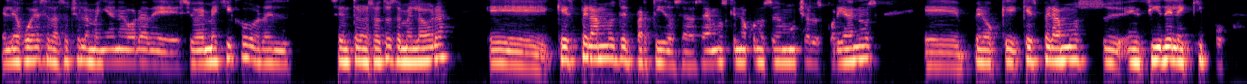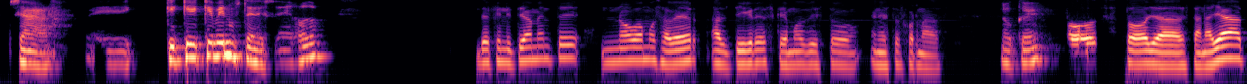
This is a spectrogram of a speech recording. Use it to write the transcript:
el de jueves a las 8 de la mañana, hora de Ciudad de México, hora del centro de nosotros, también la hora. Eh, ¿Qué esperamos del partido? O sea, sabemos que no conocemos mucho a los coreanos, eh, pero ¿qué, qué esperamos eh, en sí del equipo? O sea, eh, ¿qué, qué, qué ven ustedes, Rodo? Definitivamente no vamos a ver al Tigres que hemos visto en estas jornadas. Ok. Todos, todos ya están allá,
